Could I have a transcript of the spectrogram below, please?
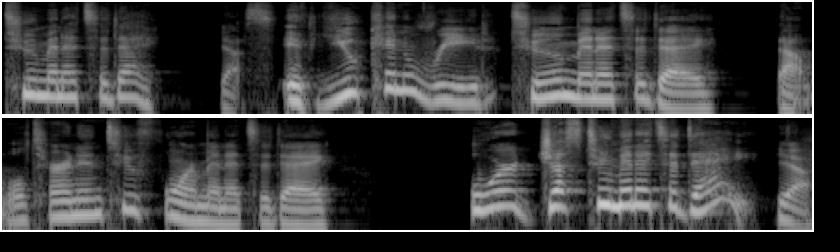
2 minutes a day. yes. If you can read 2 minutes a day, that will turn into 4 minutes a day or just 2 minutes a day. Yeah.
